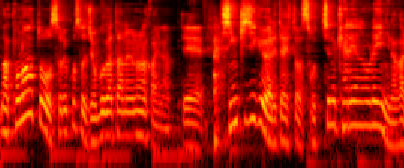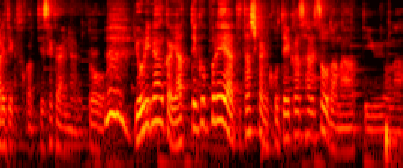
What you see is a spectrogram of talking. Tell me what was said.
まあ、この後それこそジョブ型の世の中になって新規事業やりたい人はそっちのキャリアのレインに流れていくとかっていう世界になると、うん。よりなんかやっていくプレイヤーって確かに固定化されそうだなっていうような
